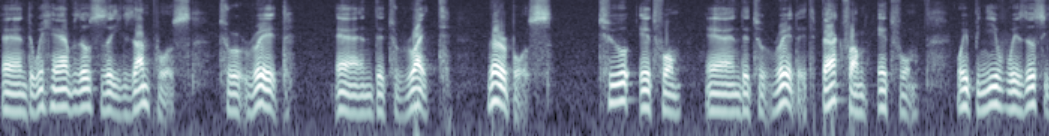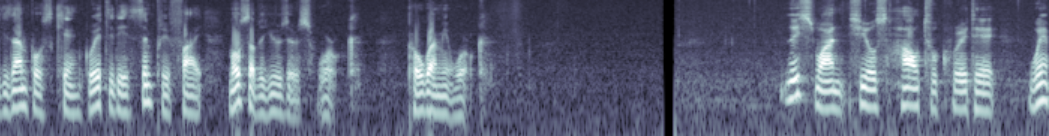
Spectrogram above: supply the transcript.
and we have those examples to read and to write variables to ETFOMM and to read it back from ETFOMM. We believe with those examples can greatly simplify most of the users' work, programming work. This one shows how to create a web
